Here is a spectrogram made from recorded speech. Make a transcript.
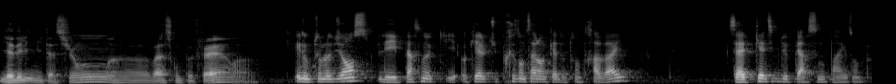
il y a des limitations, euh, voilà ce qu'on peut faire. Et donc ton audience, les personnes auxquelles tu présentes ça dans le cadre de ton travail, ça va être quel type de personnes par exemple?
